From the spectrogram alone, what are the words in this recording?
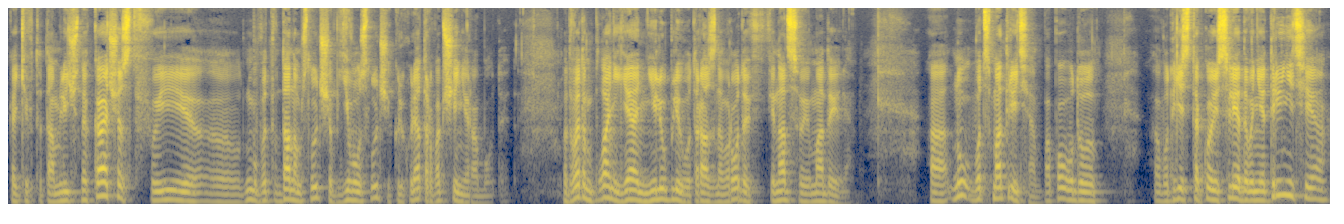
каких-то там личных качеств, и э, ну, в, данном случае, в его случае, калькулятор вообще не работает. Вот в этом плане я не люблю вот разного рода финансовые модели. А, ну, вот смотрите, по поводу... Вот есть такое исследование Trinity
